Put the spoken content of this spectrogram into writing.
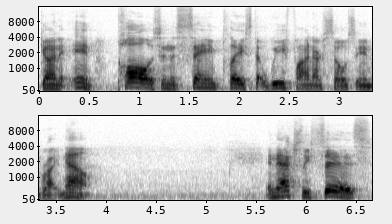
going to end? Paul is in the same place that we find ourselves in right now. And actually says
